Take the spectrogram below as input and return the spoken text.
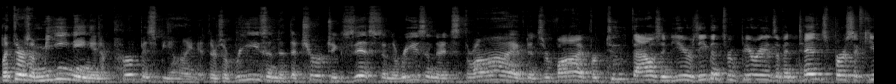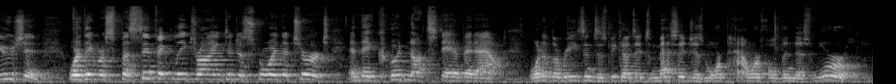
But there's a meaning and a purpose behind it. There's a reason that the church exists and the reason that it's thrived and survived for 2,000 years, even through periods of intense persecution where they were specifically trying to destroy the church and they could not stamp it out. One of the reasons is because its message is more powerful than this world.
